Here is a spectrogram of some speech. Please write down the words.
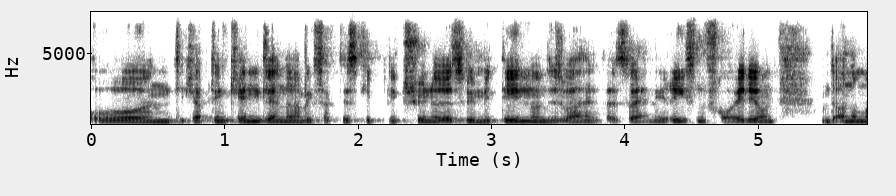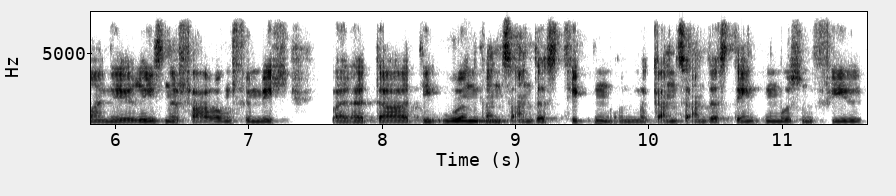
Und ich habe den kennengelernt und habe gesagt, es gibt nichts Schöneres wie mit denen. Und es war also eine Riesenfreude und, und auch nochmal eine Riesenerfahrung für mich, weil halt da die Uhren ganz anders ticken und man ganz anders denken muss und viel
